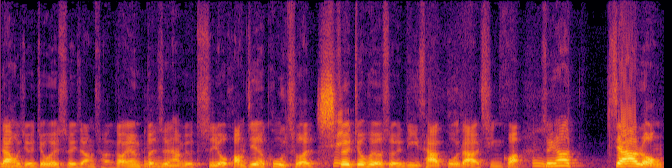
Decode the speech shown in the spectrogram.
但我觉得就会水涨船高，因为本身他们有持有黄金的库存，所以就会有所谓利差扩大的情况。所以它加隆，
